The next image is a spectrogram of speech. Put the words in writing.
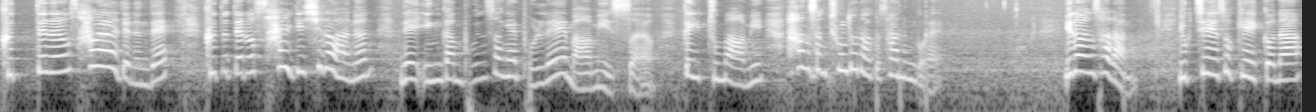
그 뜻대로 살아야 되는데 그 뜻대로 살기 싫어하는 내 인간 본성의 본래의 마음이 있어요. 그러니까 이 두 마음이 항상 충돌하고 사는 거예요. 이런 사람, 육체에 속해 있거나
